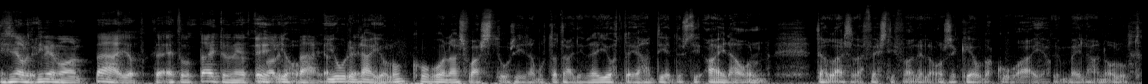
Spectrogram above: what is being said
Ja sinä olit nimenomaan pääjohtaja, et ollut taiteellinen johtaja, Ei, joo, pääjohtaja. Juuri näin, jolloin kokonaisvastuu siinä, mutta taiteellinen johtajahan tietysti aina on tällaisella festivaalilla on se keulakuva ja meillä on ollut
